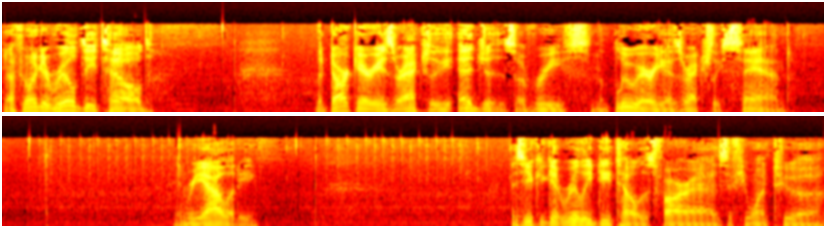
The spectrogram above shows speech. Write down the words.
Now, if you want to get real detailed, the dark areas are actually the edges of reefs, and the blue areas are actually sand. In reality, as you could get really detailed as far as if you want to uh,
